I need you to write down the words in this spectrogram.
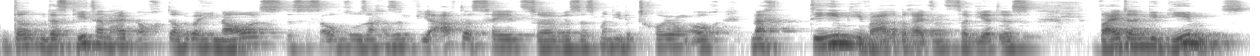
Und das geht dann halt auch darüber hinaus, dass es auch so Sachen sind wie After-Sales-Service, dass man die Betreuung auch, nachdem die Ware bereits installiert ist, weiterhin gegeben ist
